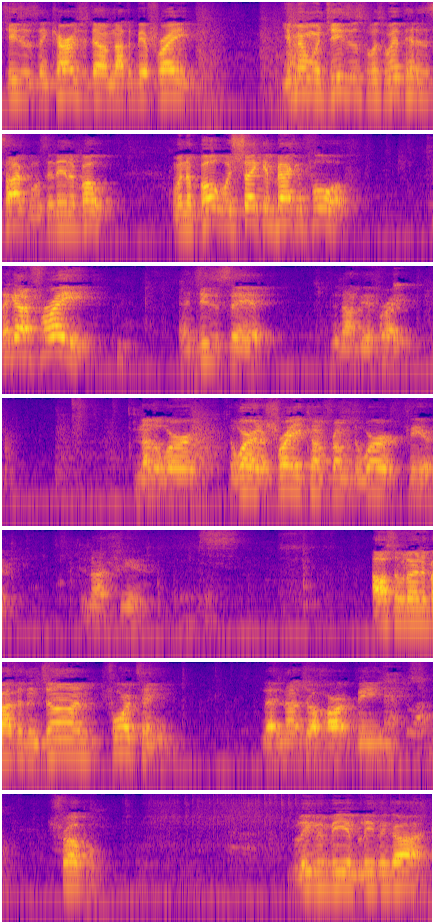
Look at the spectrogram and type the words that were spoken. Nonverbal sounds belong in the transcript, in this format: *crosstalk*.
Jesus encourages them not to be afraid. You remember when Jesus was with his disciples and in a boat, when the boat was shaking back and forth, they got afraid. And Jesus said, Do not be afraid. Another word, the word afraid comes from the word fear. Do not fear. I also learned about this in John 14. Let not your heart be troubled. Believe in me and believe in God.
